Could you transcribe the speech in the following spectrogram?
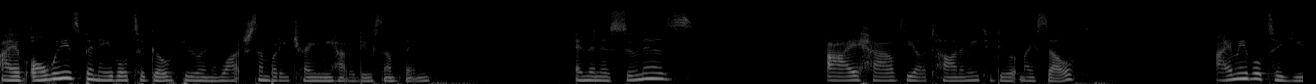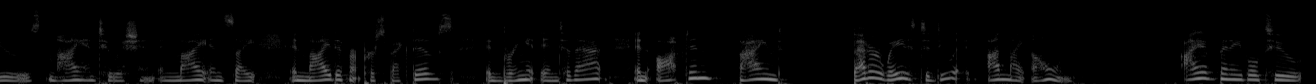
I have always been able to go through and watch somebody train me how to do something. And then as soon as I have the autonomy to do it myself, I'm able to use my intuition and my insight and my different perspectives and bring it into that and often find better ways to do it on my own. I have been able to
